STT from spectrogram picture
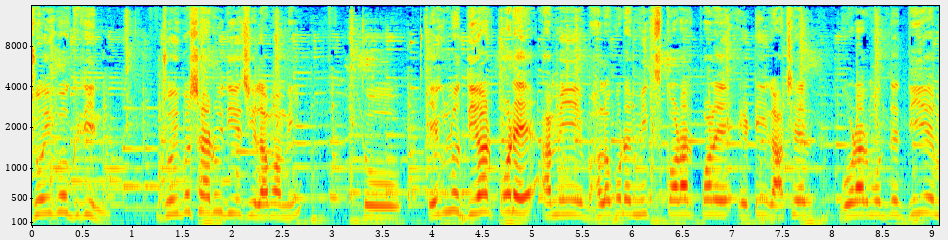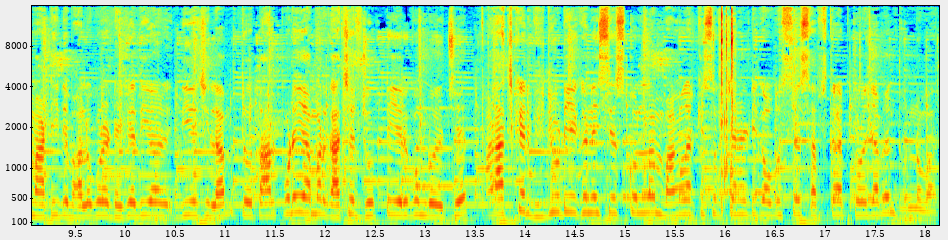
জৈব গ্রিন। জৈব সারও দিয়েছিলাম আমি। তো এগুলো দেওয়ার পরে আমি ভালো করে মিক্স করার পরে এটি গাছের গোড়ার মধ্যে দিয়ে মাটিতে ভালো করে ঢেকে দিয়ে, দিয়েছিলাম। তো তারপরেই আমার গাছের জোরটি এরকম রয়েছে। আর আজকের ভিডিওটি এখানেই শেষ করলাম। বাংলার কৃষক চ্যানেলটিকে অবশ্যই সাবস্ক্রাইব করে যাবেন। ধন্যবাদ।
